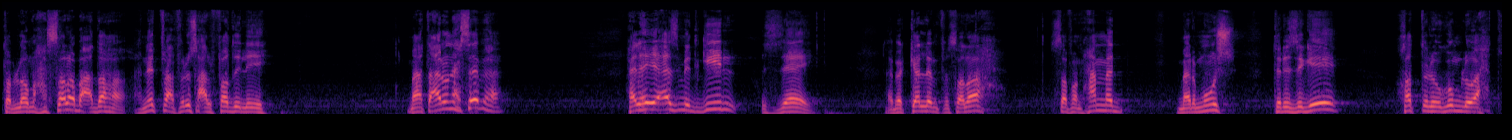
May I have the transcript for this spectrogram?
طب لو محصله بعضها هندفع فلوس على الفاضي ليه؟ ما تعالوا نحسبها. هل هي أزمة جيل؟ إزاي؟ أنا بتكلم في صلاح مصطفى محمد مرموش تريزيجيه خط الهجوم لوحده.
